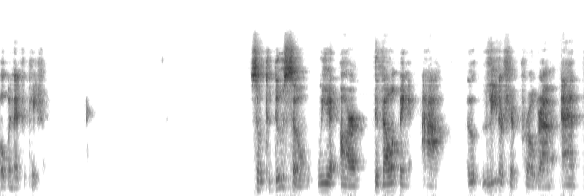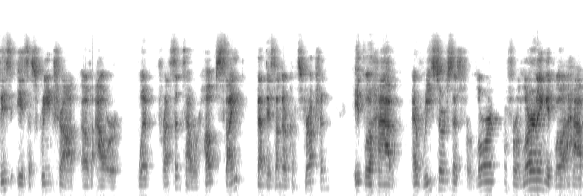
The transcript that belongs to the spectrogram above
open education. So to do so, we are developing a leadership program and this is a screenshot of our web presence, our hub site that is under construction. It will have uh, resources for learn for learning. It will have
